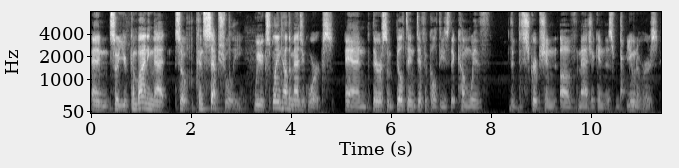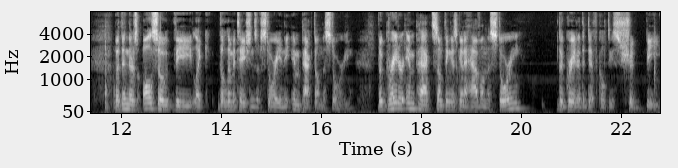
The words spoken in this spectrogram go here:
And so you're combining that. So conceptually, we explained how the magic works, and there are some built in difficulties that come with the description of magic in this universe. But then there's also the like the limitations of story and the impact on the story. The greater impact something is going to have on the story, the greater the difficulties should be.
